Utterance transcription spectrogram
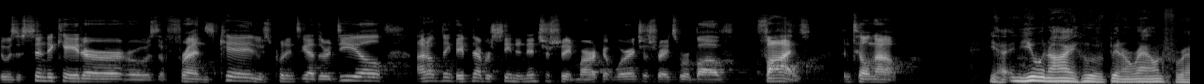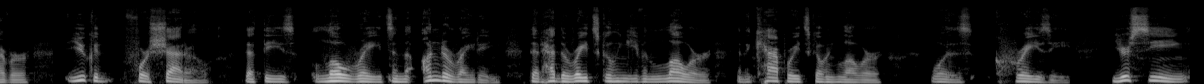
it was a syndicator or it was a friend's kid who's putting together a deal, I don't think they've never seen an interest rate market where interest rates were above five until now. Yeah. And you and I, who have been around forever, you could foreshadow that these low rates and the underwriting that had the rates going even lower and the cap rates going lower was crazy. You're seeing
